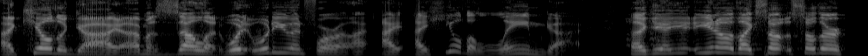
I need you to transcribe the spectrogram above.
I killed a guy. I'm a zealot. What, what are you in for? I, I, I healed a lame guy. Like you, you know, like so, so they're,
